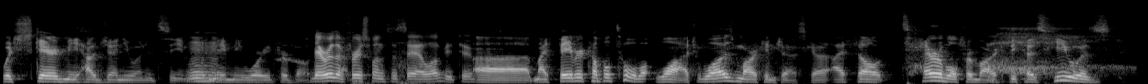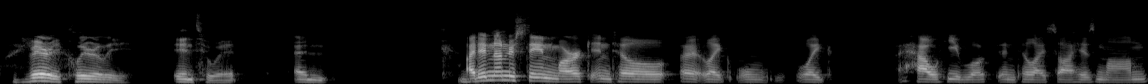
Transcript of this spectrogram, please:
which scared me how genuine it seemed. It Mhm. made me worried for both. They were the first ones to say I love you too. Uh, my favorite couple to watch was Mark and Jessica. I felt terrible for Mark because he was very clearly into it, and I didn't understand Mark until uh, like like how he looked until I saw his mom,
